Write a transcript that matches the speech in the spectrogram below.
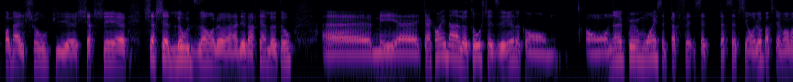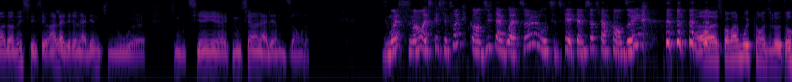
pas mal chaud, puis je cherchais, cherchais de l'eau, disons, en débarquant de l'auto. Euh, mais euh, quand on est dans l'auto, je te dirais qu'on on a un peu moins cette, cette perception-là parce qu'à un moment donné, c'est vraiment l'adrénaline qui, nous, euh, qui, nous tient, qui nous tient en haleine, disons. Dis-moi, Simon, est-ce que c'est toi qui conduis ta voiture ou tu te fais, aimes ça te faire conduire? ah, c'est pas mal moi qui conduis l'auto.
